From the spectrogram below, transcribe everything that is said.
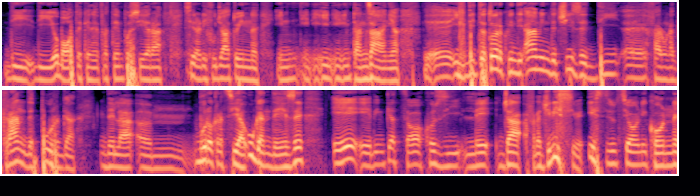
di, di Obote che nel frattempo si era, si era rifugiato in, in, in, in Tanzania. Eh, il dittatore quindi Amin decise di eh, fare una grande purga della um, burocrazia ugandese e, e rimpiazzò così le già fragilissime istituzioni con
